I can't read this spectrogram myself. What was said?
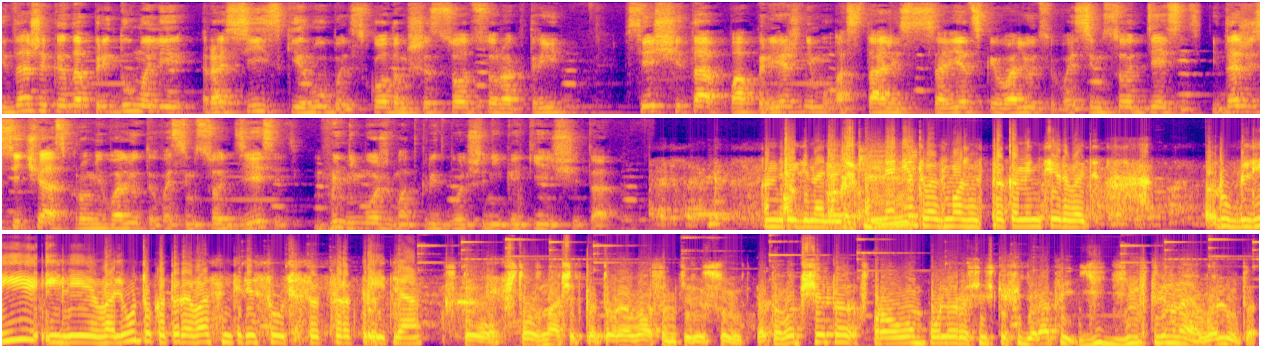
И даже когда придумали российский рубль с кодом 643, Все счета по-прежнему остались в советской валюте 810. И даже сейчас, кроме валюты 810, мы не можем открыть больше никакие счета. Андрей Геннадьевич, у меня нет возможности прокомментировать рубли или валюту, которая вас интересует, 643 Что? Что значит, которая вас интересует? Это вообще-то в правовом поле Российской Федерации единственная валюта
